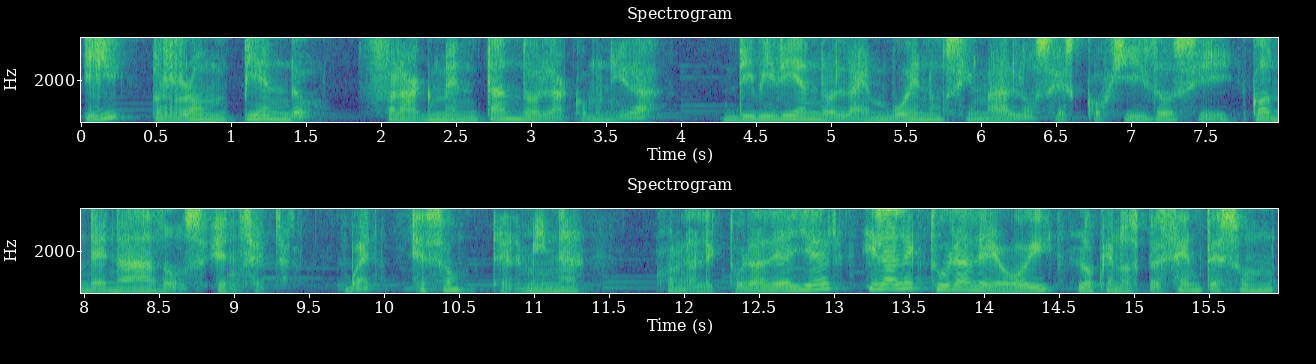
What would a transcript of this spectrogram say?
y rompiendo, fragmentando la comunidad dividiéndola en buenos y malos, escogidos y condenados, etc. Bueno, eso termina con la lectura de ayer y la lectura de hoy lo que nos presenta es un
